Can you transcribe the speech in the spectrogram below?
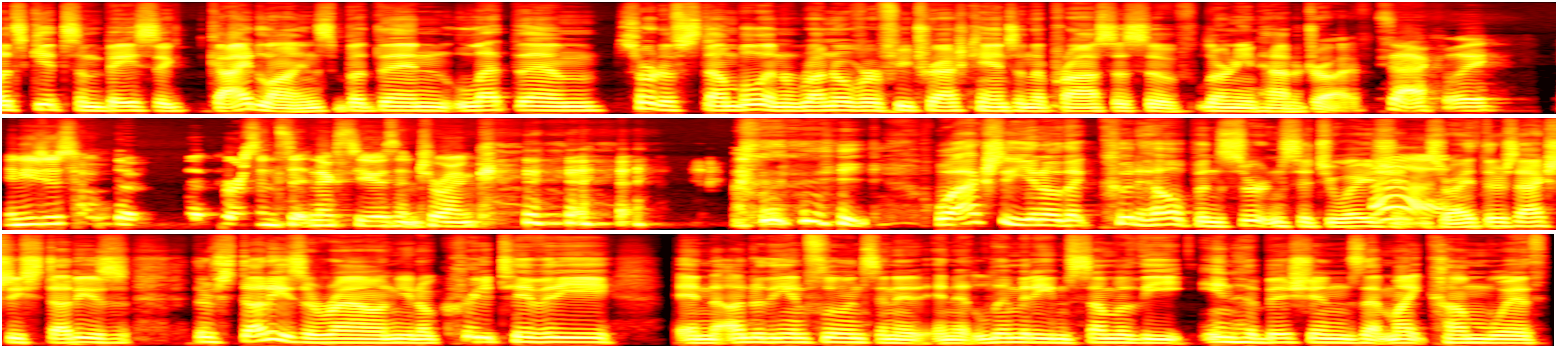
let's get some basic guidelines, but then let them sort of stumble and run over a few trash cans in the process of learning how to drive. Exactly. And you just hope that the person sitting next to you isn't drunk. well, actually, you know, that could help in certain situations, ah. right? There's actually studies there's studies around, you know, creativity and under the influence and it and it limiting some of the inhibitions that might come with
